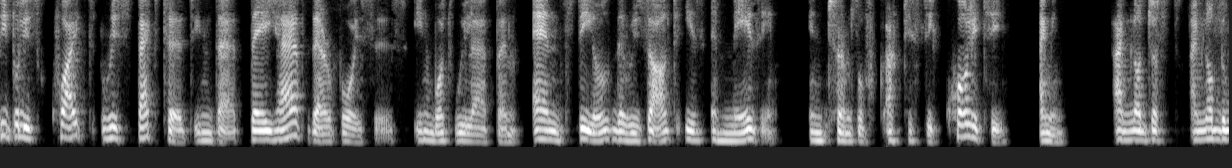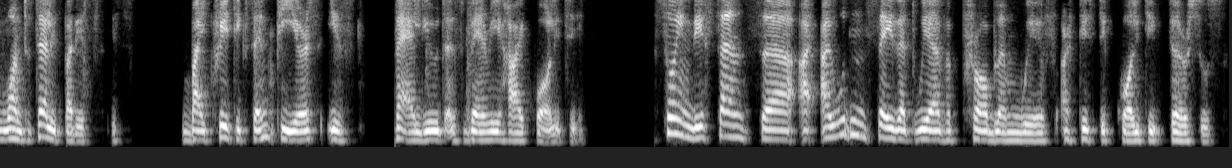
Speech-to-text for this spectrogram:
People is quite respected in that they have their voices in what will happen, and still the result is amazing in terms of artistic quality. I mean, I'm not just I'm not the one to tell it, but it's it's by critics and peers is valued as very high quality. So in this sense, uh, I, I wouldn't say that we have a problem with artistic quality versus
